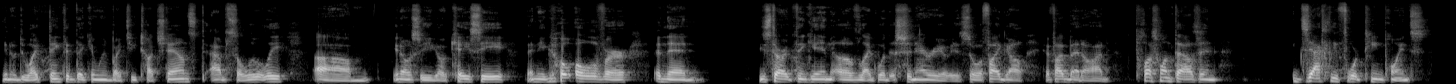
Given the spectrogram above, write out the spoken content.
You know, do I think that they can win by two touchdowns? Absolutely. Um, you know, so you go KC, then you go over, and then you start thinking of like what the scenario is. So if I go, if I bet on plus 1,000, exactly 14 points,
